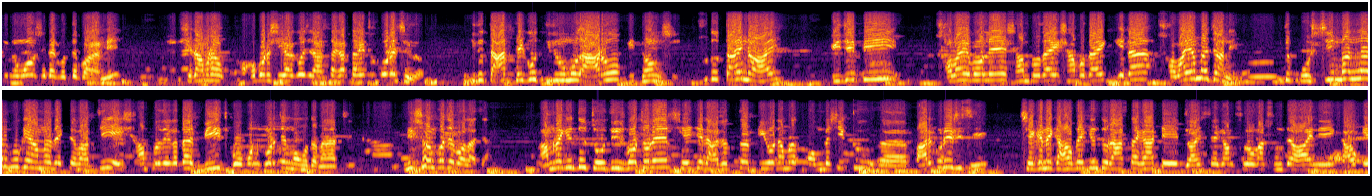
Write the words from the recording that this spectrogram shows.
তৃণমূল সেটা করতে পারেনি। সেটা আমরা অকপটে স্বীকার করছি, রাস্তাঘাট তারা একটু করেছিল। কিন্তু তার থেকেও তৃণমূল আরও বিধ্বংসী। শুধু তাই নয়, বিজেপি সবাই বলে সাম্প্রদায়িক সাম্প্রদায়িক, এটা সবাই আমরা জানি। কিন্তু পশ্চিমবাংলার বুকে আমরা দেখতে পাচ্ছি এই সাম্প্রদায়িকতার বীজ বপন করেছেন মমতা ব্যানার্জি। নিঃসংকোচে বলা যায়। আমরা কিন্তু চৌত্রিশ বছরের সেই যে রাজত্ব পিরিয়ড আমরা কম বেশি একটু পার করে এসেছি, সেখানে কাউকে কিন্তু রাস্তাঘাটে জয় শ্রীরাম স্লোগান শুনতে হয়নি, কাউকে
